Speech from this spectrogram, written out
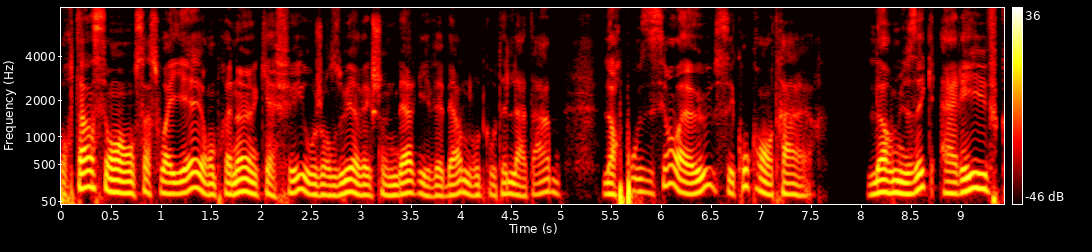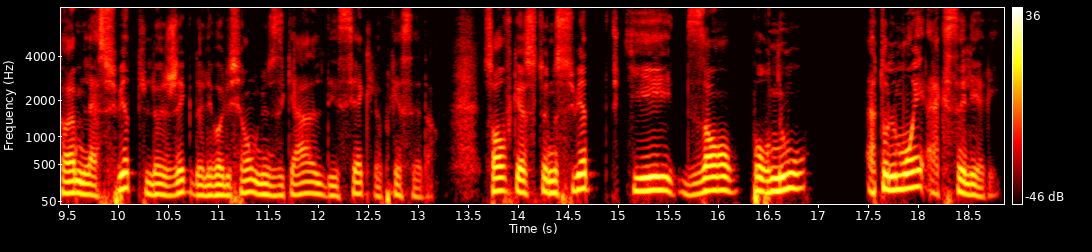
Pourtant, si on s'assoyait, on prenait un café aujourd'hui avec Schoenberg et Webern de l'autre côté de la table, leur position à eux, c'est qu'au contraire, leur musique arrive comme la suite logique de l'évolution musicale des siècles précédents. Sauf que c'est une suite qui est, disons, pour nous, à tout le moins accélérée.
